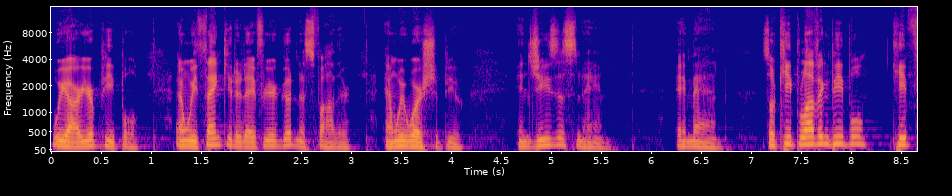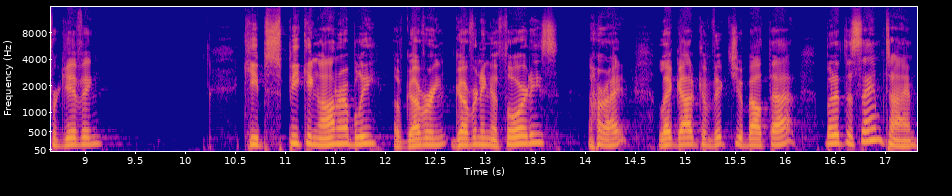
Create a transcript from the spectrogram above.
We are your people. And we thank you today for your goodness, Father, and we worship you. In Jesus' name, amen. So keep loving people, keep forgiving, keep speaking honorably of governing, governing authorities, all right? Let God convict you about that. But at the same time,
